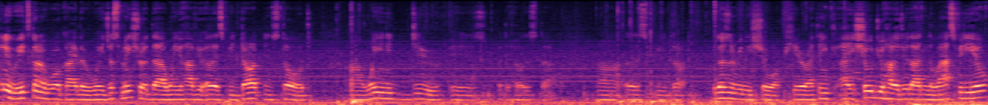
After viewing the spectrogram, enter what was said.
Anyway it's gonna work either way. Just make sure that when you have your lsp dart installed uh, what you need to do is what the hell is that? Uh, lsp dart it doesn't really show up here. I think i showed you how to do that in the last video.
